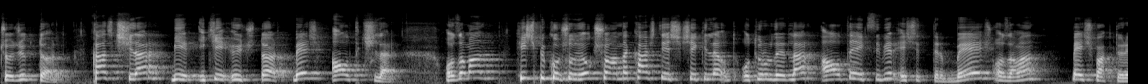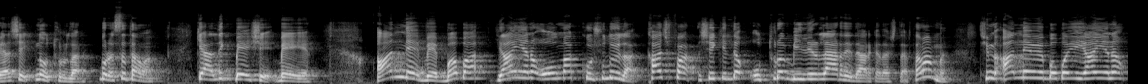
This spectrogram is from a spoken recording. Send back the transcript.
çocuk 4. Kaç kişiler? 1, 2, 3, 4, 5, 6 kişiler. O zaman hiçbir koşul yok. Şu anda kaç değişik şekilde oturur dediler? 6 eksi 1 eşittir 5. O zaman 5 faktöriyel şeklinde otururlar. Burası tamam. Geldik B'ye. Anne ve baba yan yana olmak koşuluyla kaç farklı şekilde oturabilirler dedi arkadaşlar. Tamam mı? Şimdi anne ve babayı yan yana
